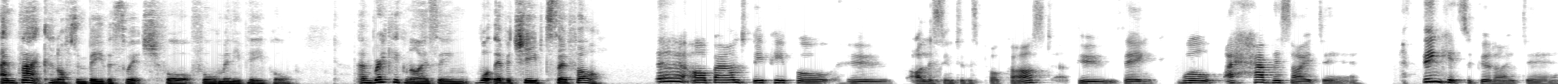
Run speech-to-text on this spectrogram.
and that can often be the switch for for many people and recognizing what they've achieved so far there are bound to be people who are listening to this podcast who think well i have this idea i think it's a good idea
